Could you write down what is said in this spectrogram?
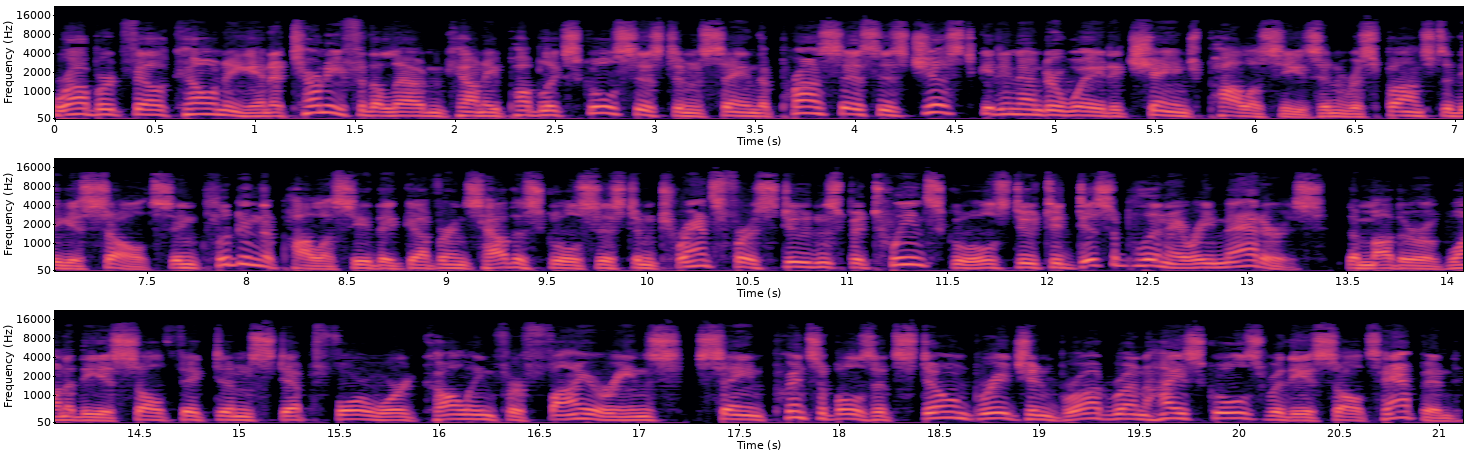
Robert Falcone, an attorney for the Loudoun County Public School System, saying the process is just getting underway to change policies in response to the assaults, including the policy that governs how the school system transfers students between schools due to disciplinary matters. The mother of one of the assault victims stepped forward calling for firings, saying principals at Stonebridge and Broad Run high schools where the assaults happened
